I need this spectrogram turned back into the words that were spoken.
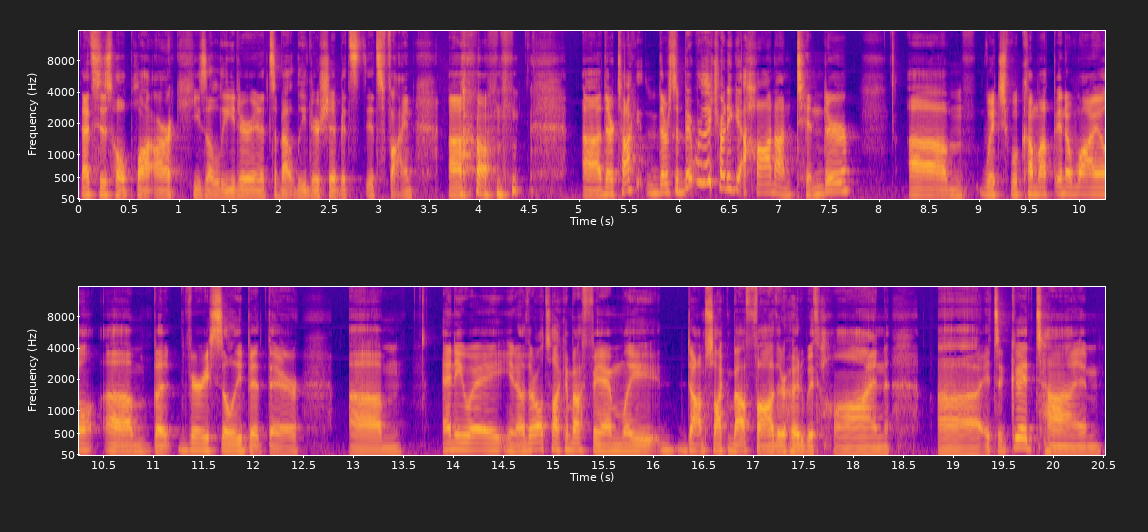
That's his whole plot arc. He's a leader, and it's about leadership. It's it's fine. Um, uh, they're talking. There's a bit where they try to get Han on Tinder, um, which will come up in a while, um, but very silly bit there. Um, anyway, you know, they're all talking about family. Dom's talking about fatherhood with Han. Uh, it's a good time.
